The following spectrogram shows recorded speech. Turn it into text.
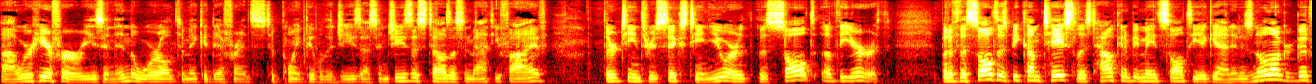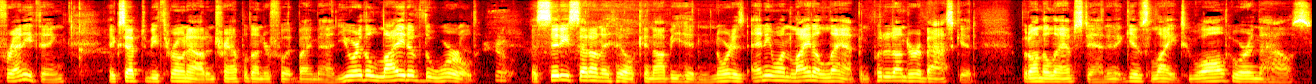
Uh, we're here for a reason in the world to make a difference, to point people to Jesus. And Jesus tells us in Matthew 5, 13 through 16, You are the salt of the earth. But if the salt has become tasteless, how can it be made salty again? It is no longer good for anything except to be thrown out and trampled underfoot by men. You are the light of the world. A city set on a hill cannot be hidden, nor does anyone light a lamp and put it under a basket, but on the lampstand, and it gives light to all who are in the house.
